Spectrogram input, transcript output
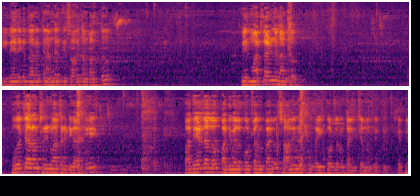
ఈ వేదిక ద్వారా వచ్చిన అందరికీ స్వాగతం పలుకుతూ మీరు మాట్లాడిన దాంట్లో పోచారం శ్రీనివాసరెడ్డి గారికి పదేళ్ళలో పదివేల కోట్ల రూపాయలు సాలినకు వెయ్యి కోట్ల రూపాయలు ఇచ్చామని చెప్పి చెప్పి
